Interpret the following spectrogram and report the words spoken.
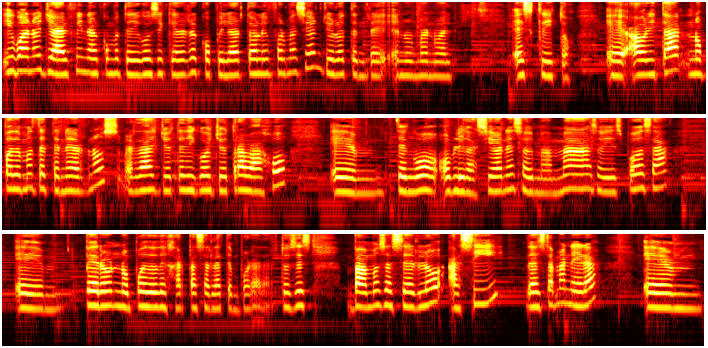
Y bueno, ya al final, como te digo, si quieres recopilar toda la información, yo lo tendré en un manual escrito. Eh, ahorita no podemos detenernos, ¿verdad? Yo te digo, yo trabajo, em, tengo obligaciones, soy mamá, soy esposa, em, pero no puedo dejar pasar la temporada. Entonces vamos a hacerlo así, de esta manera. Em,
